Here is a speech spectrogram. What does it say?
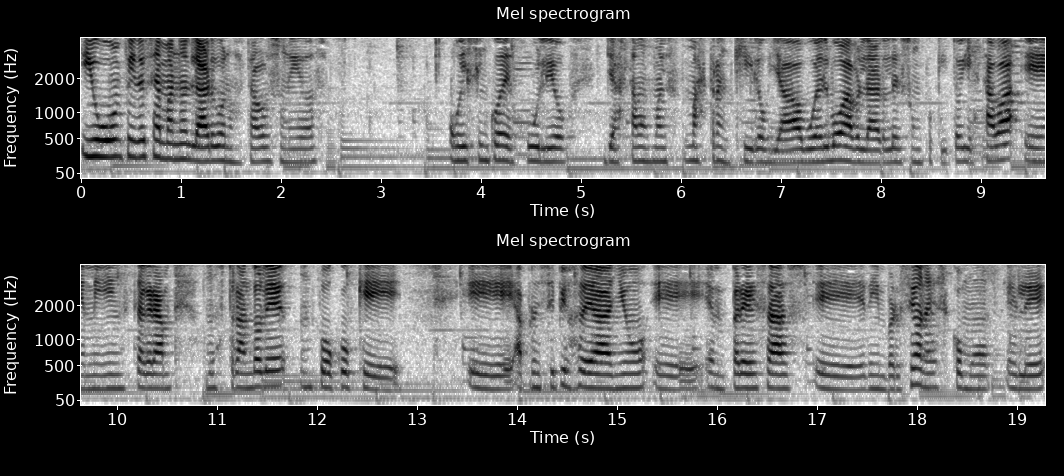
Y hubo un fin de semana largo en los Estados Unidos. Hoy 5 de julio ya estamos más, más tranquilos, ya vuelvo a hablarles un poquito y estaba en mi Instagram mostrándole un poco que eh, a principios de año eh, empresas eh, de inversiones como el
